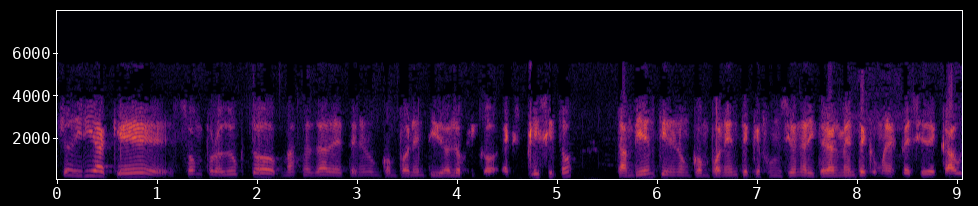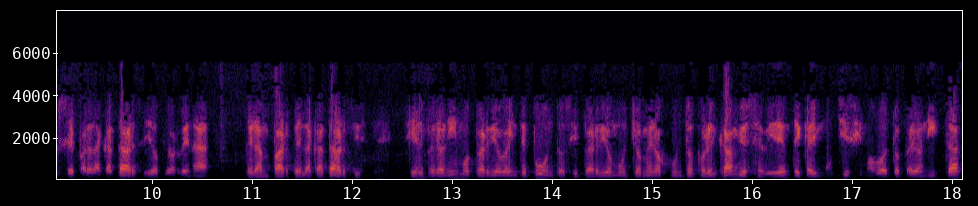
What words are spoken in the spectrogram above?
Yo diría que son producto, más allá de tener un componente ideológico explícito, también tienen un componente que funciona literalmente como una especie de cauce para la catarsis o que ordena gran parte de la catarsis si el peronismo perdió 20 puntos y perdió mucho menos Juntos por el Cambio, es evidente que hay muchísimo voto peronista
